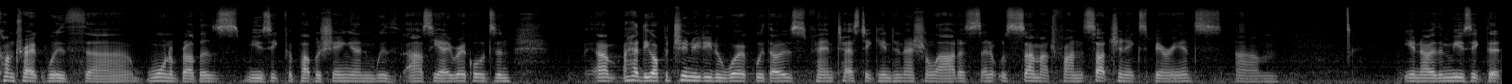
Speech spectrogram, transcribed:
contract with uh, Warner Brothers Music for publishing and with RCA Records. And um, I had the opportunity to work with those fantastic international artists, and it was so much fun, such an experience. Um, you know, the music that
